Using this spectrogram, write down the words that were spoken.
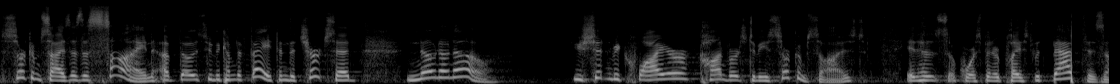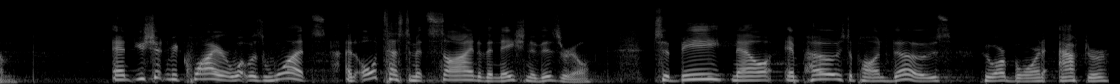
circumcise as a sign of those who become to faith? And the church said, no, no, no. You shouldn't require converts to be circumcised. It has, of course, been replaced with baptism. And you shouldn't require what was once an Old Testament sign of the nation of Israel to be now imposed upon those who are born after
